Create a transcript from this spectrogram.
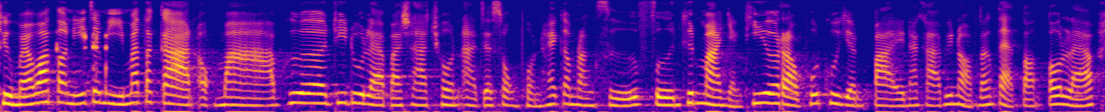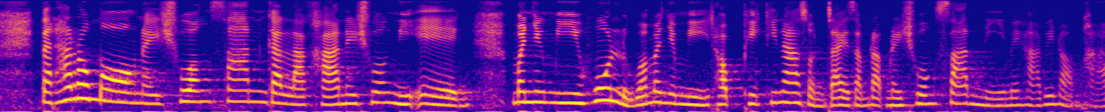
ถึงแม้ว่าตอนนี้จะมีมาตรการออกมา เพื่อที่ดูแลประชาชนอาจจะส่งผลให้กำลังซื้อฟื้นขึ้นมาอย่างที่เราพูดคุยกันไปนะคะ พี่หนอมตั้งแต่ตอนต้นแล้ว แต่ถ้าเรามองในช่วงสั้นกันราคาในช่วงนี้เอง มันยังมีหุ้นหรือว่ามันยังมี top pick ที่น่าสนใจสำหรับในช่วงสั้นนี้ไหมคะพี่หนอมคะ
